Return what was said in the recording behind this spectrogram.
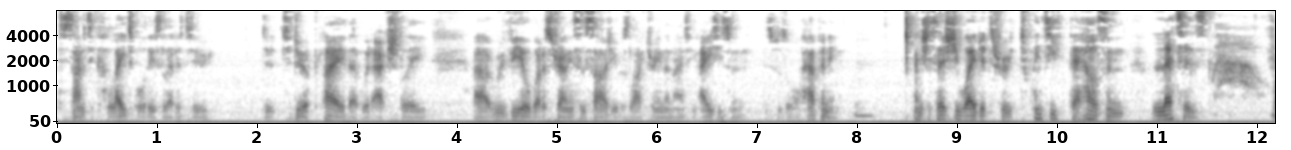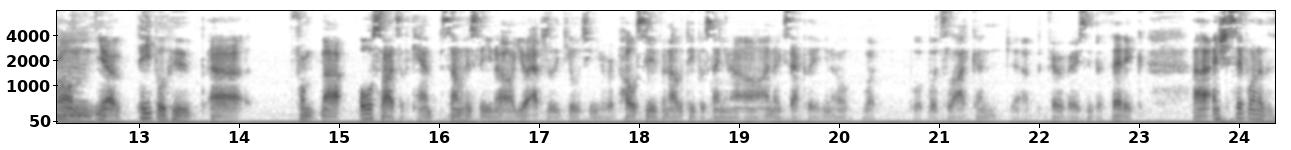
deciding to collate all these letters to to, to do a play that would actually uh, reveal what Australian society was like during the 1980s when this was all happening. And she says she waded through 20,000 letters from, you know, people who, uh, from uh, all sides of the camp, some who say, you know, oh, you're absolutely guilty and you're repulsive, and other people saying, you know, oh, I know exactly, you know, what, what what's like, and uh, very, very sympathetic. Uh, and she said one of the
